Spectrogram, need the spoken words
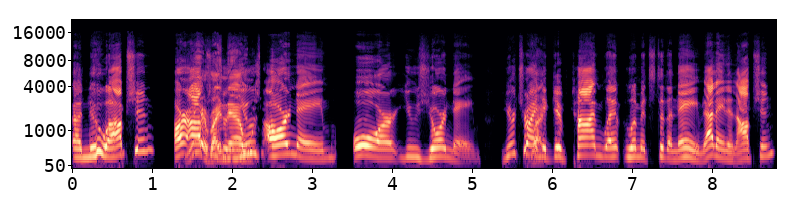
A new option? Our Yeah, options right now- use our name or use your name. You're trying to give time li- limits to the name. That ain't an option.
